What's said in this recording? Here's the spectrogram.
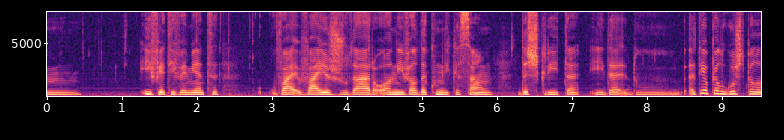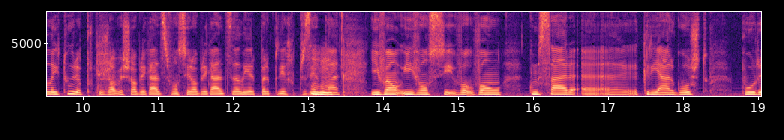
um, efetivamente vai, vai ajudar ao nível da comunicação, da escrita e da, do, até pelo gosto pela leitura, porque os jovens são obrigados, vão ser obrigados a ler para poder representar uhum. e, vão, e vão, vão, vão começar a, a criar gosto por, um,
